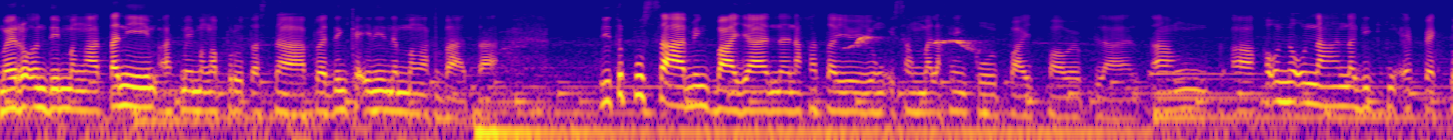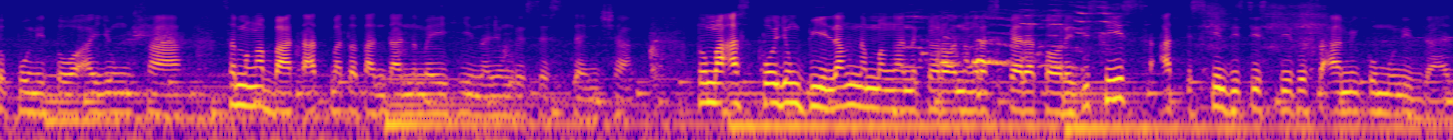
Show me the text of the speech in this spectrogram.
mayroon din mga tanim at may mga prutas na pwedeng kainin ng mga bata. Dito po sa aming bayan na nakatayo yung isang malaking coal-fired power plant, ang uh, kauna-unahang nagiging epekto po nito ay yung sa, sa mga bata at matatanda na may hina yung resistensya. Tumaas po yung bilang ng mga nagkaroon ng respiratory disease at skin disease dito sa aming komunidad.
